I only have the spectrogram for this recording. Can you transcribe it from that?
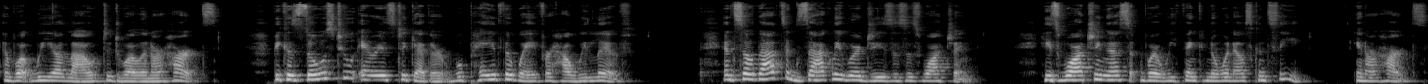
and what we allow to dwell in our hearts, because those two areas together will pave the way for how we live. And so that's exactly where Jesus is watching. He's watching us where we think no one else can see, in our hearts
